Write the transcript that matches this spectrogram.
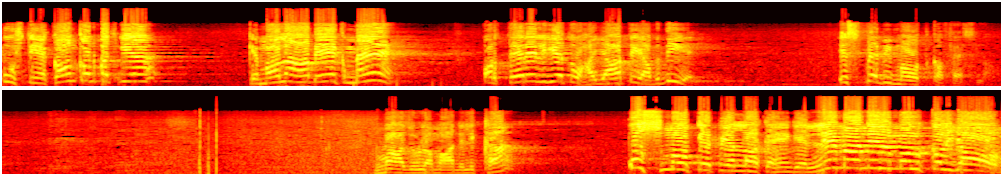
پوچھتے ہیں، کون کون بچ گیا؟ کہ مولا اب ایک میں، اور تیرے لیے تو حیات ابدی ہے۔ اس پہ بھی موت کا فیصلہ۔ بعض علماء نے لکھا اس موقع پہ اللہ کہیں گے، لمن الملک اليوم؟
